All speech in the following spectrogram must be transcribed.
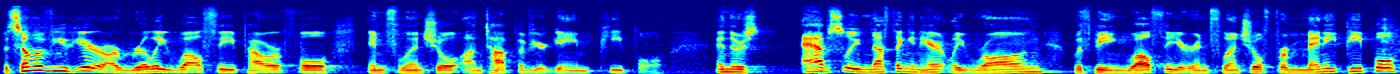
But some of you here are really wealthy, powerful, influential, on top of your game people. And there's absolutely nothing inherently wrong with being wealthy or influential. For many people,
